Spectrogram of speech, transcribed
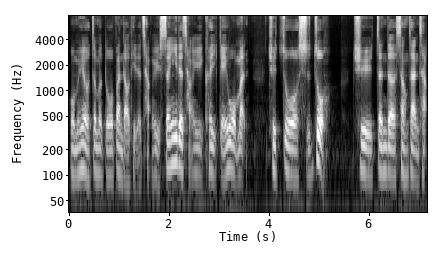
我们有这么多半导体的场域、生意的场域，可以给我们去做实做，去真的上战场。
